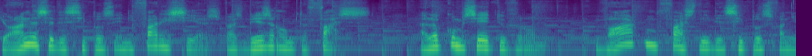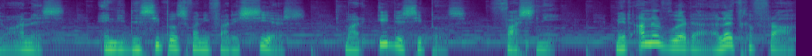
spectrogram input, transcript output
Johannes se disippels en die Fariseërs was besig om te vas. Hulle kom sê toe vir hom: "Waarom vas die disippels van Johannes en die disippels van die Fariseërs, maar u disippels vas nie?" Met ander woorde, hulle het gevra:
